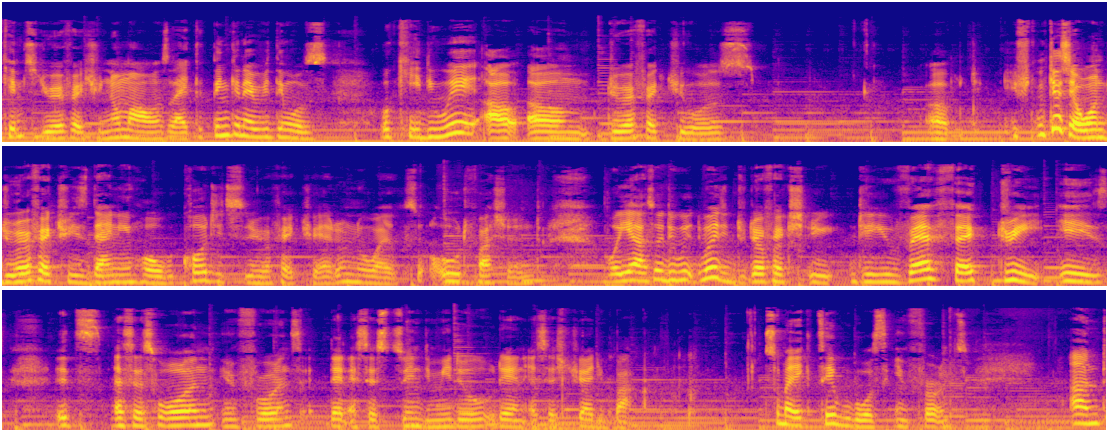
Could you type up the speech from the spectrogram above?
came to the refectory. Normal, I was like thinking everything was okay. The way our um the refectory was um, if, in case you're wondering, refectory is dining hall. We called it the refectory. I don't know why, it's so old fashioned. But yeah, so the way the refectory, the refectory is, it's SS1 in front, then SS2 in the middle, then SS3 at the back. So my table was in front, and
